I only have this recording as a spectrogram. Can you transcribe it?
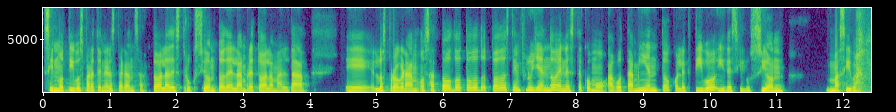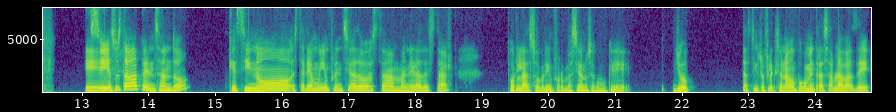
sin motivos para tener esperanza. Toda la destrucción, todo el hambre, toda la maldad, eh, los programas, o sea, todo, todo, todo está influyendo en este como agotamiento colectivo y desilusión masiva. Eh, sí, eso estaba pensando, que si no estaría muy influenciado esta manera de estar por la sobreinformación, o sea, como que yo así reflexionaba un poco mientras hablabas de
